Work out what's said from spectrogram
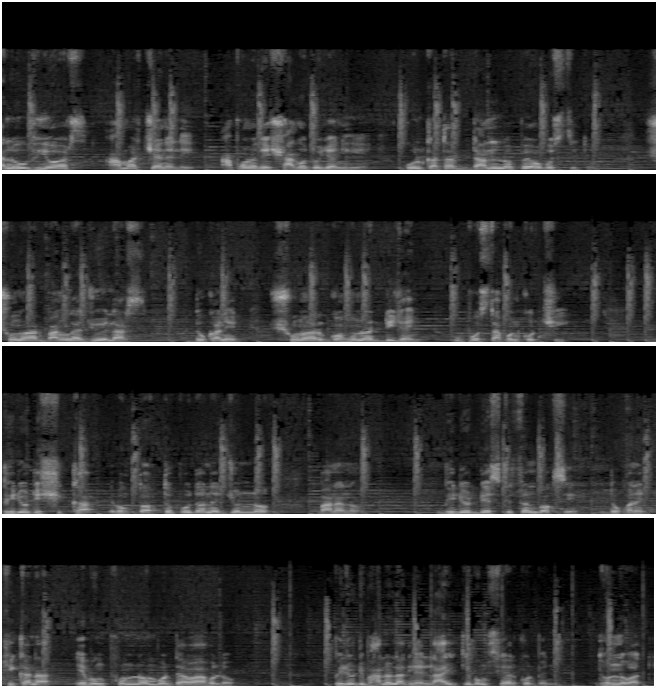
Hello viewers আমার চ্যানেলে আপনাদের স্বাগত জানিয়ে কলকাতার ডানলপে অবস্থিত সোনার বাংলা জুয়েলার্স দোকানের সোনার গহনার ডিজাইন উপস্থাপন করছি। ভিডিওটি শিক্ষা এবং তথ্য প্রদানের জন্য বানানো। ভিডিওর ডেসক্রিপশন বক্সে দোকানের ঠিকানা এবং ফোন নম্বর দেওয়া হলো। ভিডিওটি ভালো লাগলে লাইক এবং শেয়ার করবেন। ধন্যবাদ।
